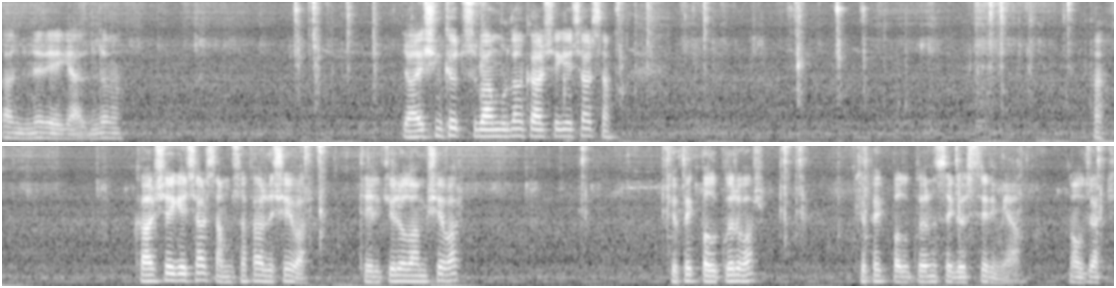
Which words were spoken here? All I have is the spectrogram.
Ben de nereye geldim değil mi? Ya işin kötüsü ben buradan karşıya geçersem. Heh. Karşıya geçersem bu sefer de şey var. Tehlikeli olan bir şey var. Köpek balıkları var. Köpek balıklarını size göstereyim ya. Ne olacak ki?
